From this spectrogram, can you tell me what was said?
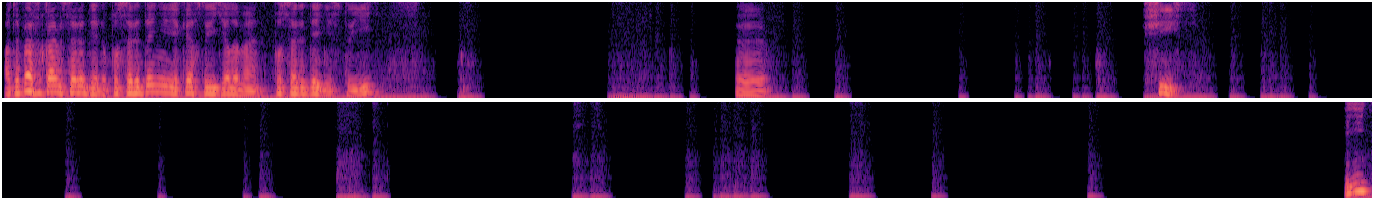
А тепер шукаємо середину. Посередині яке стоїть елемент? Посередині стоїть е, 6. Стоїть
